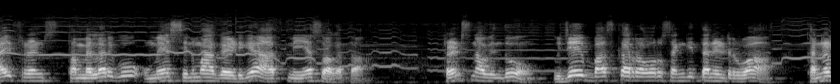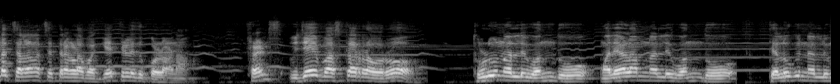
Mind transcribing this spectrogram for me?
ಹಾಯ್ ಫ್ರೆಂಡ್ಸ್ ತಮ್ಮೆಲ್ಲರಿಗೂ ಉಮೇಶ್ ಸಿನಿಮಾ ಗೈಡ್ಗೆ ಆತ್ಮೀಯ ಸ್ವಾಗತ. ಫ್ರೆಂಡ್ಸ್ ನಾವಿಂದು ವಿಜಯ್ ಭಾಸ್ಕರ್ ಅವರು ಸಂಗೀತ ನೀಡಿರುವ ಕನ್ನಡ ಚಲನಚಿತ್ರಗಳ ಬಗ್ಗೆ ತಿಳಿದುಕೊಳ್ಳೋಣ. ಫ್ರೆಂಡ್ಸ್ ವಿಜಯ್ ಭಾಸ್ಕರ್ ಅವರು ತುಳುನಲ್ಲಿ ಒಂದು, ಮಲಯಾಳಂನಲ್ಲಿ ಒಂದು, ತೆಲುಗಿನಲ್ಲಿ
